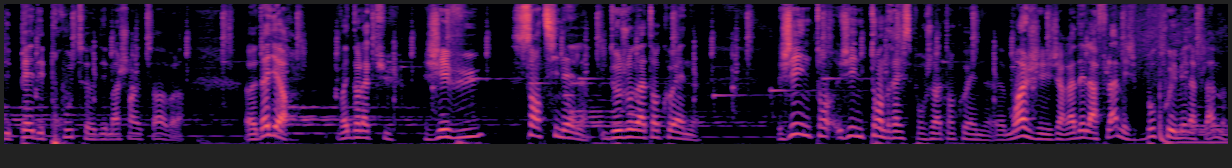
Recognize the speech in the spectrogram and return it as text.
des, paix, des proutes, des machins et tout ça. Voilà. D'ailleurs, on va être dans l'actu. J'ai vu Sentinelle de Jonathan Cohen. J'ai une, une, tendresse pour Jonathan Cohen. moi, j'ai regardé La Flamme et j'ai beaucoup aimé La Flamme.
